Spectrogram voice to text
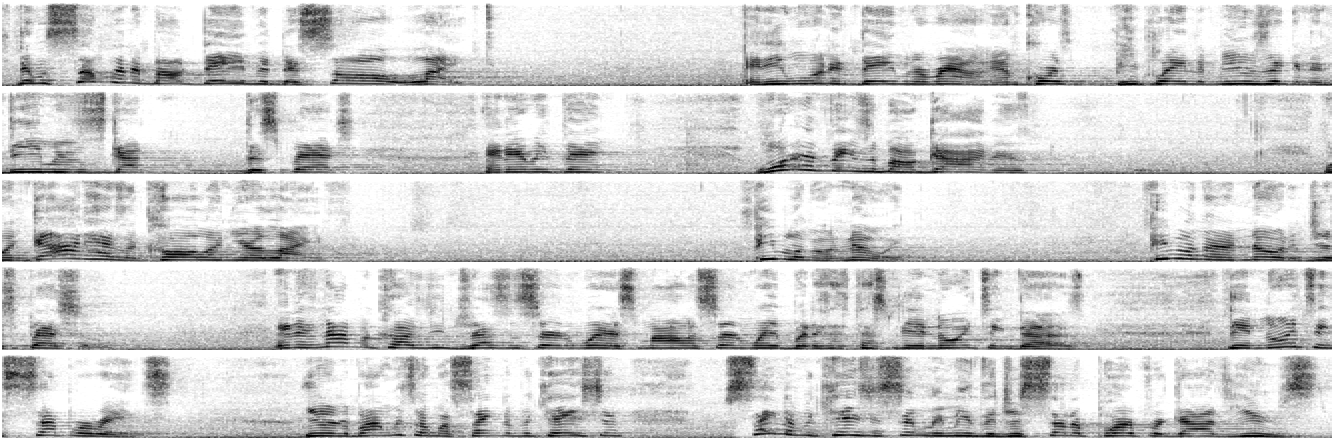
There was something about David that Saul liked and he wanted David around. And of course, he played the music, and the demons got dispatched and everything. One of the things about God is when God has a call in your life, people are going to know it. People are going to know that you're special. And it's not because you dress a certain way or smile a certain way, but that's what the anointing does. The anointing separates. You know, the Bible, we talk about sanctification. Sanctification simply means that you're set apart for God's use.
